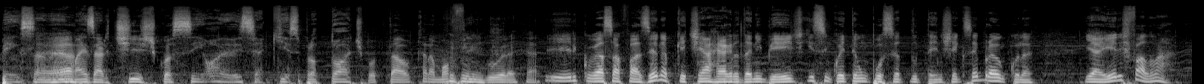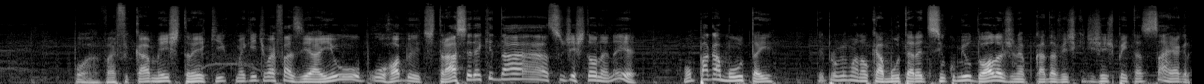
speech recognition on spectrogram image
pensa, né, É. mais artístico, assim. Olha esse aqui, esse protótipo e tal. O cara é mó figura, cara. E ele começa a fazer, né? Porque tinha a regra da NBA de que 51% do tênis tinha que ser branco, né? E aí eles falam, ah, porra, vai ficar meio estranho aqui, como é que a gente vai fazer? Aí o, o Robert Strasser é que dá a sugestão, né? Ney, vamos pagar multa aí. Não tem problema não, que a multa era de 5 mil dólares, né? Por cada vez que desrespeitasse essa regra.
